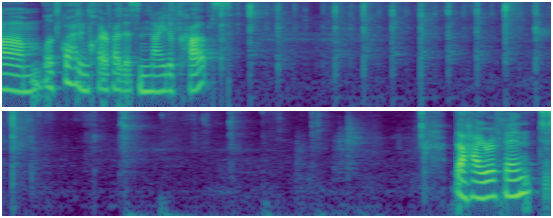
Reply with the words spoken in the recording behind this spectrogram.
Um, let's go ahead and clarify this Knight of Cups. The Hierophant,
